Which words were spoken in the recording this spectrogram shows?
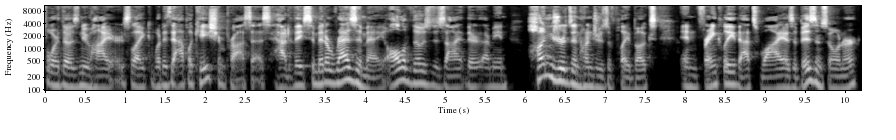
for those new hires? Like what is the application process? How do they submit a resume? All of those design there i mean hundreds and hundreds of playbooks. And frankly that's why as a business owner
